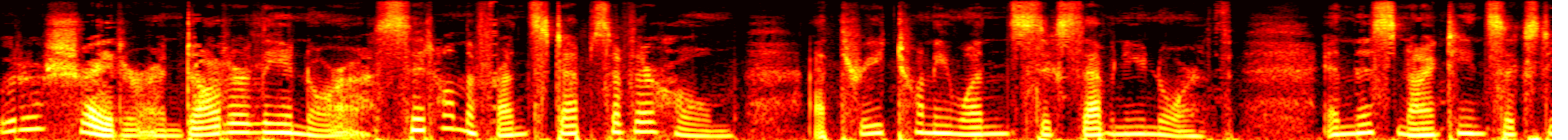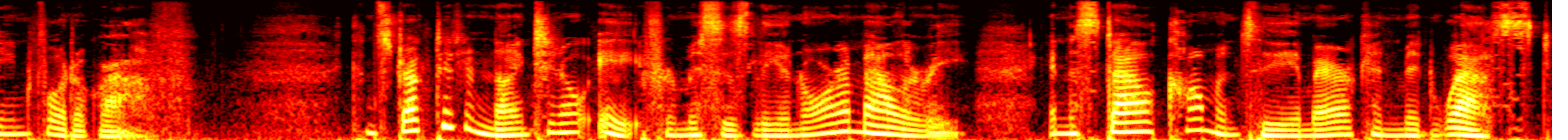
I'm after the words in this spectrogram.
Udo Schrader and daughter Leonora sit on the front steps of their home at 321 6th Avenue North in this 1916 photograph. Constructed in 1908 for Mrs. Leonora Mallory in a style common to the American Midwest,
